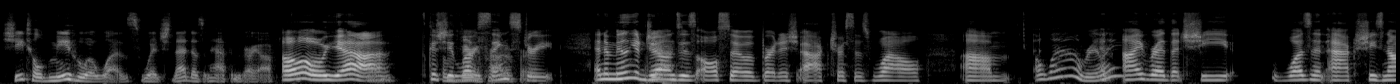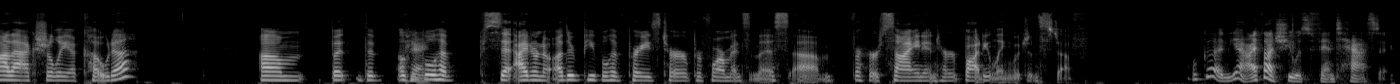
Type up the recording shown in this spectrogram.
she told me who it was, which that doesn't happen very often. Oh yeah, um, because she loves Sing. Street. And Emilia Jones is also a British actress as well. Um, Oh wow, really? I read that she wasn't act. She's not actually a coda. Um, but the Okay. people have said I don't know. Other people have praised her performance in this. Um, for her sign and her body language and stuff. oh good. Yeah, I thought she was fantastic.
